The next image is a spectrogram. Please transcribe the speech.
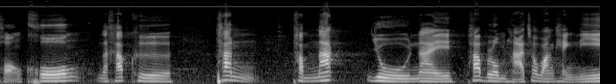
ของโค้งนะครับ คือท่านพำนัก อยู่ในพระบรมหาชวังแห่งนี้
